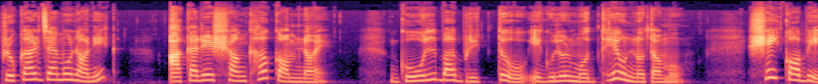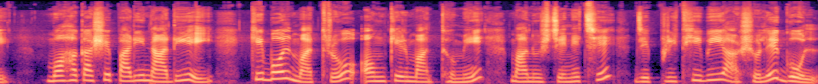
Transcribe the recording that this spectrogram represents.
প্রকার যেমন অনেক, আকারের সংখ্যাও কম নয়। গোল বা বৃত্ত এগুলোর মধ্যে অন্যতম। সেই কবে মহাকাশে পাড়ি না দিয়েই কেবলমাত্র অঙ্কের মাধ্যমে মানুষ জেনেছে যে পৃথিবী আসলে গোল।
